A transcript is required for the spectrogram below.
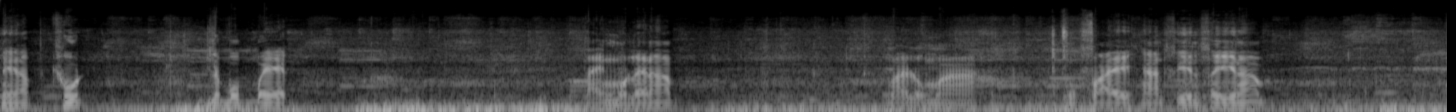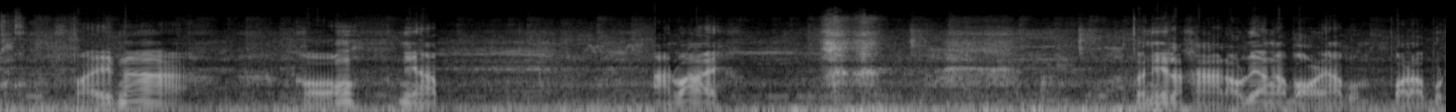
นี่ครับชุดระบบเบรกแต่งหมดเลยนะครับ ไล่ลงมาปุกไฟงาน CNC นะครับ ไฟหน้าของนี่ครับ อ่านว่าอะไร ตัวนี้ราคาเอาเรื่องครับบอกเลยครับ ผม พอเราบุด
